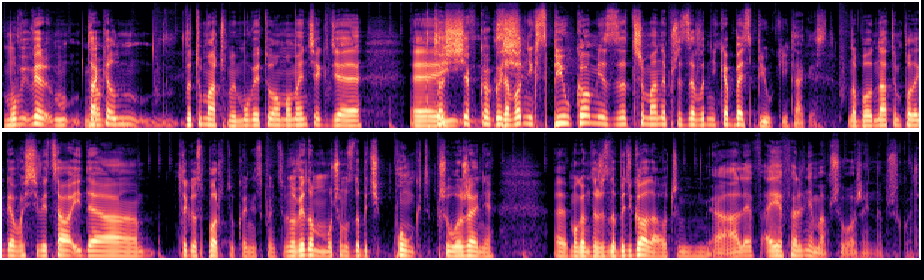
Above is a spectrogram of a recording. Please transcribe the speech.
Mówię, wie, m- tackle, m, wytłumaczmy, mówię tu o momencie, gdzie e, Ktoś się w kogoś- zawodnik z piłką jest zatrzymany przez zawodnika bez piłki. Tak jest. No bo na tym polega właściwie cała idea tego sportu, koniec końców. No wiadomo, muszą zdobyć punkt, przyłożenie. E, mogą też zdobyć gola, o czym... Ale w AFL nie ma przyłożeń na przykład.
